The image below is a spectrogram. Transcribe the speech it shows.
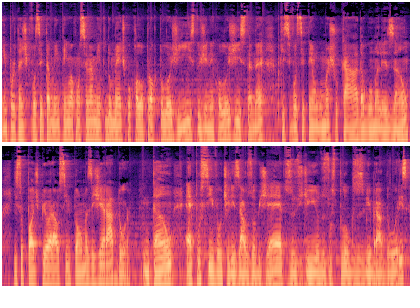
é importante que você também tenha o aconselhamento do médico coloproctologista, do ginecologista, né? Porque se você tem alguma machucada, alguma lesão, isso pode piorar os sintomas e gerar dor. Então, é possível utilizar os objetos, os dildos, os plugs, os vibradores,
